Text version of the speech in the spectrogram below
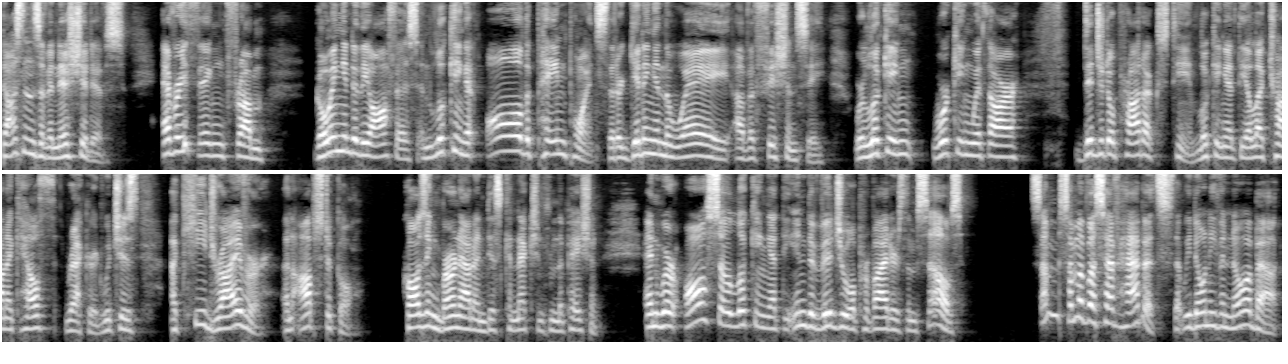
dozens of initiatives, everything from going into the office and looking at all the pain points that are getting in the way of efficiency. We're looking, working with our digital products team, looking at the electronic health record, which is a key driver, an obstacle, causing burnout and disconnection from the patient. And we're also looking at the individual providers themselves. Some, some of us have habits that we don't even know about.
